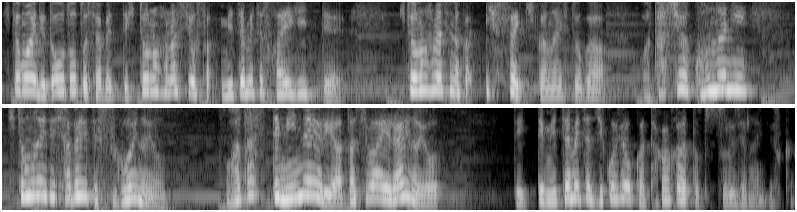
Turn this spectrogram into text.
人前で堂々と喋って人の話をさめちゃめちゃ遮って人の話なんか一切聞かない人が私はこんなに人前で喋れてすごいのよ私ってみんなより私は偉いのよって言ってめちゃめちゃ自己評価高かったとするじゃないですか。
